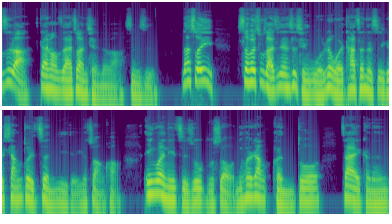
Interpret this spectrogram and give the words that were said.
是吧？盖房子来赚钱的嘛，是不是？那所以社会住宅这件事情，我认为它真的是一个相对正义的一个状况。因为你只租不售，你会让很多在可能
